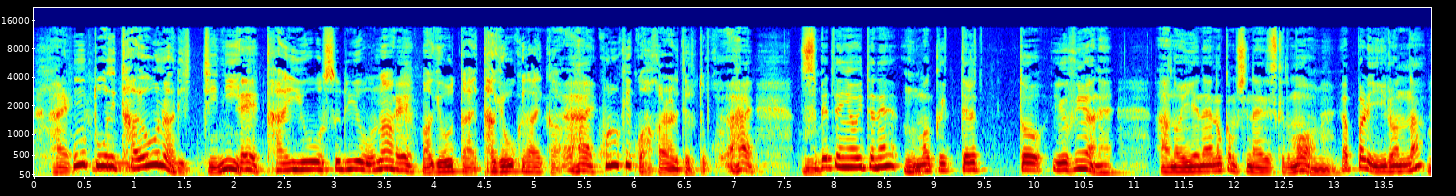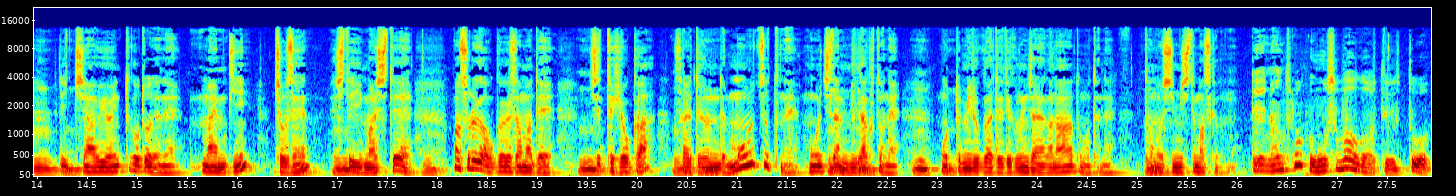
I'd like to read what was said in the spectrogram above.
はい。本当に多様な立地にええ。対応するような、ええ。まあ、業態、多業態化、はい。これを結構図られてるところ。はい。すべてにおいてね、うまくいってるというふうにはね、あの、言えないのかもしれないですけども、やっぱりいろんな立地に合うようにってことでね、前向きに挑戦していまして、まあ、それがおかげさまで、きちっと評価されてるんで、もうちょっとね、もう一段磨くとね、もっと魅力が出てくるんじゃないかなと思ってね、楽しみにしてますけども。で、なんとなくモスバーガーというと、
